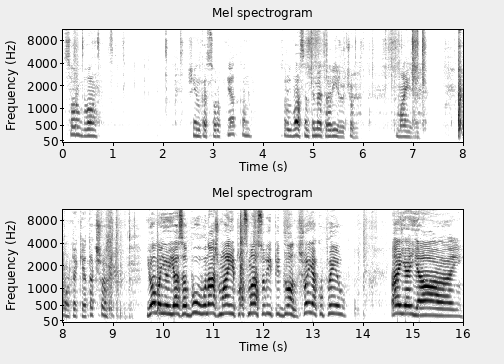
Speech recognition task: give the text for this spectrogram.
42. Шинка 45. 42 см ріжучого. Майже. Отаке. Так що. Йомаю, я забув, вона ж має пластмасовий піддон. Що я купив? Ай-яй-яй.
